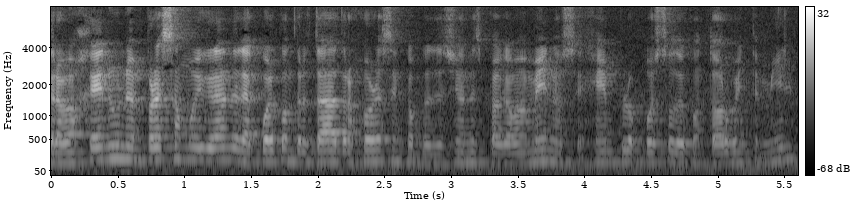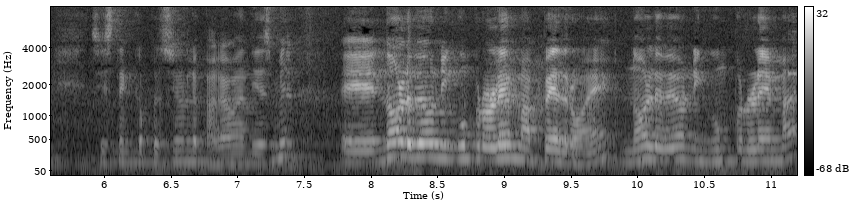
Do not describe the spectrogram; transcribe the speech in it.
Trabajé en una empresa muy grande la cual contrataba trabajadores en capacitaciones pagaba menos. Ejemplo, puesto de contador 20 mil, si está en capacitación le pagaban 10 mil. Eh, no le veo ningún problema, Pedro, ¿eh? No le veo ningún problema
